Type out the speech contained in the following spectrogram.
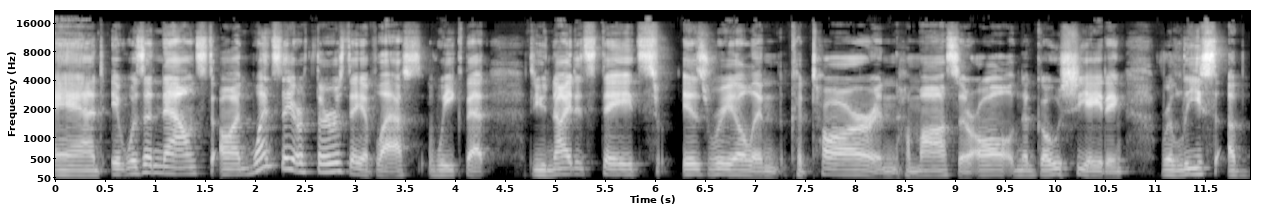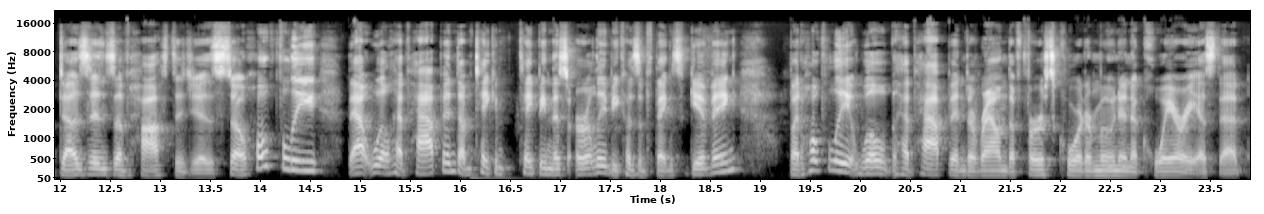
And it was announced on Wednesday or Thursday of last week that the United States, Israel, and Qatar and Hamas are all negotiating release of dozens of hostages. So hopefully that will have happened. I'm taking taping this early because of Thanksgiving. But hopefully, it will have happened around the first quarter moon in Aquarius that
